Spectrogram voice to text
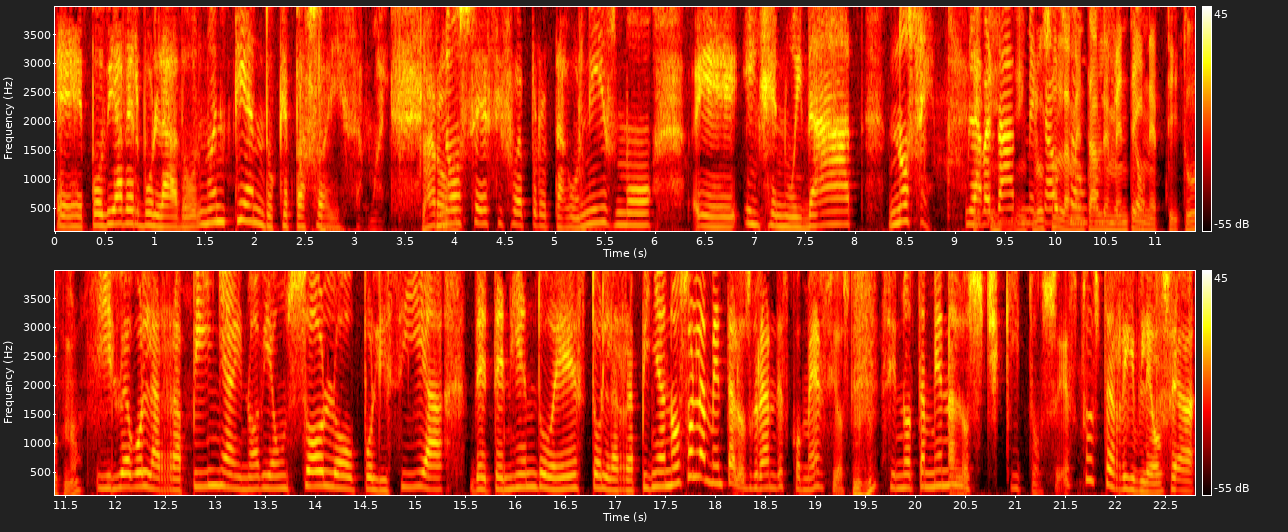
eh, podía haber volado. No entiendo qué pasó ahí, Samuel. Claro. No sé si fue protagonismo, eh, ingenuidad, no sé. La verdad, incluso lamentablemente ineptitud, ¿no? Y luego la rapiña y no había un solo policía deteniendo esto, la rapiña, no solamente a los grandes comercios, sino también a los chiquitos. Esto es terrible, o sea,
